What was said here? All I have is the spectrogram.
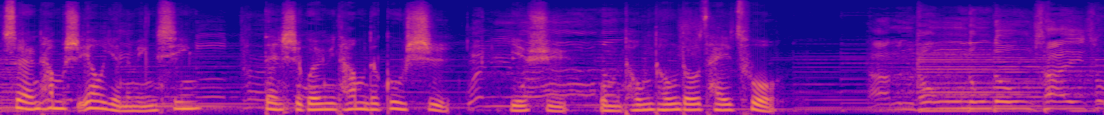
虽然他们是耀眼的明星，但是关于他们的故事，也许我们通通都猜错。他们通通都猜错。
